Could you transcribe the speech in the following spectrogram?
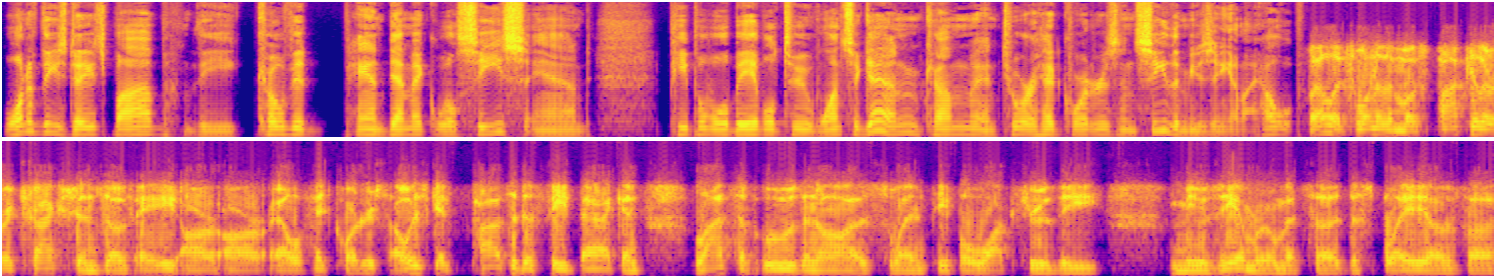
One of these days, Bob, the COVID pandemic will cease and people will be able to once again come and tour headquarters and see the museum, I hope. Well, it's one of the most popular attractions of ARRL headquarters. I always get positive feedback and lots of oohs and ahs when people walk through the museum room. It's a display of uh,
